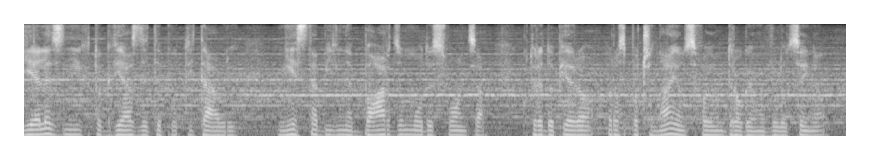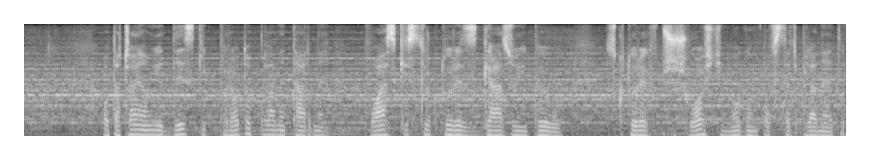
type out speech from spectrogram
Wiele z nich to gwiazdy typu Titauri, niestabilne, bardzo młode słońca, które dopiero rozpoczynają swoją drogę ewolucyjną. Otaczają je dyski protoplanetarne, płaskie struktury z gazu i pyłu, z których w przyszłości mogą powstać planety.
